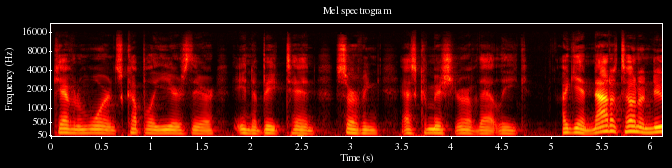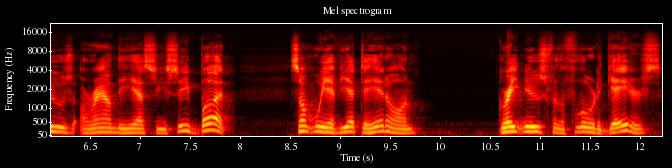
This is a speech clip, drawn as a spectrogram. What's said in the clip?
Kevin Warren's couple of years there in the Big Ten, serving as commissioner of that league. Again, not a ton of news around the SEC, but something we have yet to hit on. Great news for the Florida Gators.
